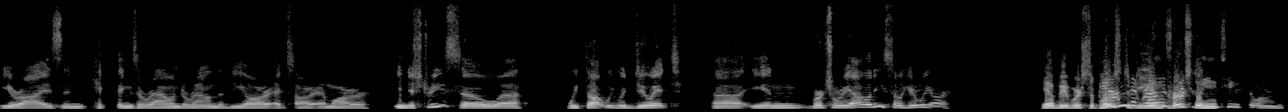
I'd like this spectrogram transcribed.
theorize and kick things around around the VR, XR, MR industries. So uh, we thought we would do it uh, in virtual reality. So here we are. Yeah, we were supposed to be in person. Two thorns.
